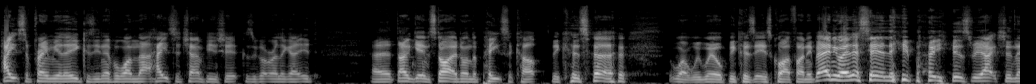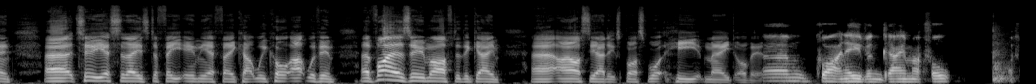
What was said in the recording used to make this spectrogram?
hates the Premier League because he never won that. Hates the Championship because he got relegated. Uh, don't get him started on the pizza cup because, uh, well, we will because it is quite funny. But anyway, let's hear Lee Bowyer's reaction then uh, to yesterday's defeat in the FA Cup. We caught up with him uh, via Zoom after the game. Uh, I asked the Addicks boss what he made of it. Um, quite an even game, I thought. I thought.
